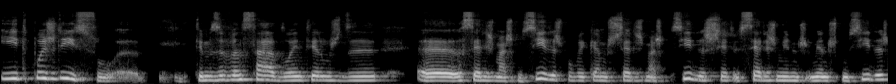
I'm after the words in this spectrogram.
e depois disso, uh, temos avançado em termos de uh, séries mais conhecidas, publicamos séries mais conhecidas, séries menos, menos conhecidas,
